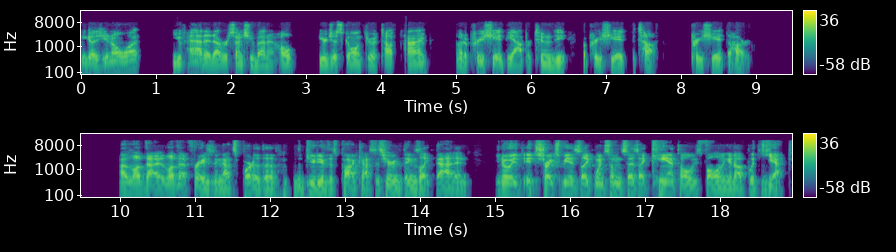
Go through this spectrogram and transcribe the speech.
because you know what? You've had it ever since you've been at Hope. You're just going through a tough time, but appreciate the opportunity, appreciate the tough, appreciate the hard. I love that. I love that phrasing. That's part of the the beauty of this podcast is hearing things like that. And you know, it, it strikes me as like when someone says I can't, always following it up with yet.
